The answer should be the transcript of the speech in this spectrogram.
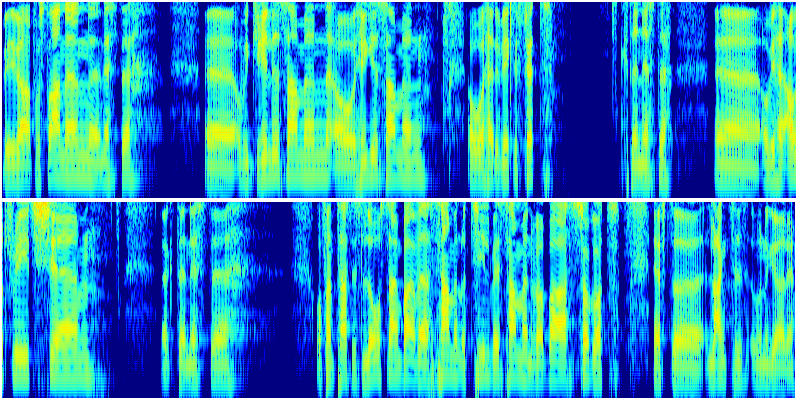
vi var på stranden øh, næste. Uh, og vi grillede sammen og hyggede sammen. Og havde det virkelig fedt. Kan tage næste. Uh, og vi havde outreach. Um, kan tage næste. Og fantastisk lovsang, bare at være sammen og tilbe sammen. Det var bare så godt efter lang tid uden at gøre det.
